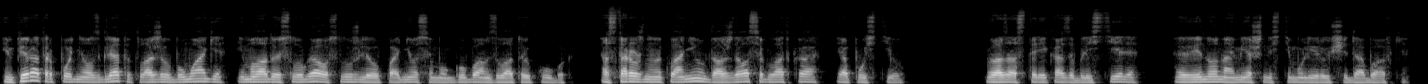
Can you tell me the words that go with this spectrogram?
Император поднял взгляд, отложил бумаги, и молодой слуга услужливо поднес ему к губам золотой кубок. Осторожно наклонил, дождался глотка и опустил. Глаза старика заблестели, вино намешано стимулирующей добавки.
